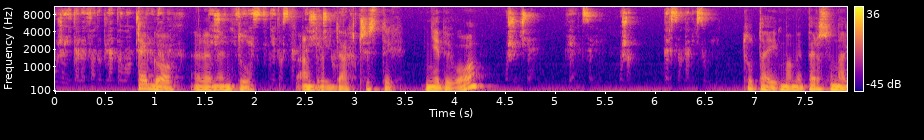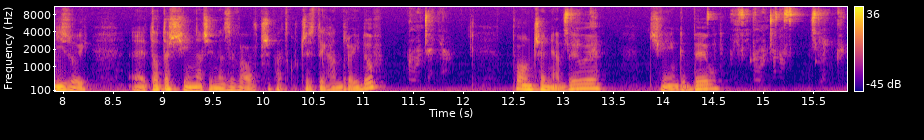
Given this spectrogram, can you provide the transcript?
Użyj telefonu dla połączenia tego danych. Elementu w Androidach czystych nie było. Użycie. Więcej. Tutaj mamy personalizuj, to też się inaczej nazywało w przypadku czystych Androidów. Połączenia. Połączenia były, dźwięk był, dźwięk.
